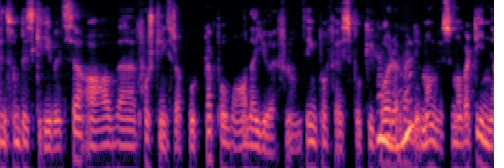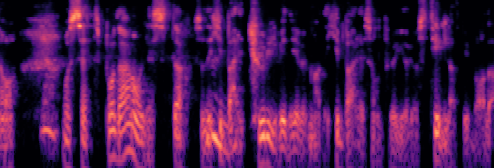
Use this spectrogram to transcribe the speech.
en sånn beskrivelse av eh, forskningsrapporter på hva det gjør for noen ting på Facebook i går. Det er Mhm. veldig mange som har vært inne og, og sett på det og lest det. Så det er ikke Mhm. bare tull vi driver med. Det er ikke bare sånn for å gjøre oss til at vi bader.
